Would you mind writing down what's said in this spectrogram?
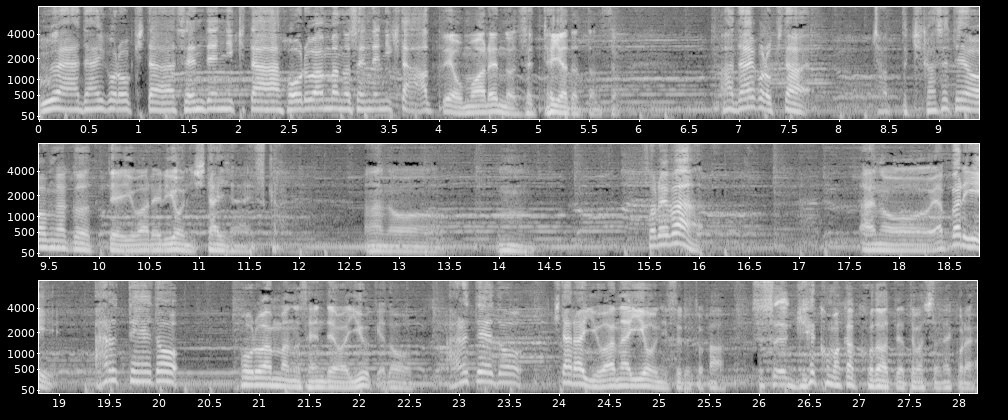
うわー大五郎来た宣伝に来たホールワンマンの宣伝に来たって思われるのは絶対嫌だったんですよ。あ大五郎来たちょっと聞かせてよ音楽って言われるようにしたいじゃないですか。あのー、うん。それはあのー、やっぱりある程度ホールワンマンの宣伝は言うけどある程度来たら言わないようにするとかすっげえ細かくこだわってやってましたねこれ。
